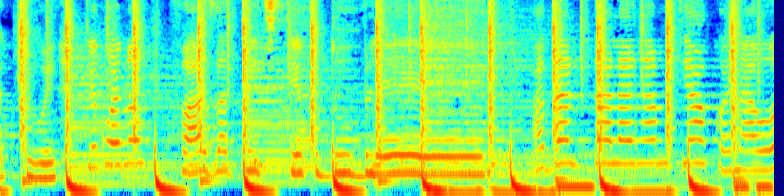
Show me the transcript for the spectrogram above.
tete quano fazatite tieko doblé adaldalegnamitiaqo ena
